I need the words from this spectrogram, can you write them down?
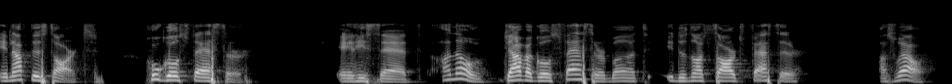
And after start, who goes faster? And he said, oh no, Java goes faster, but it does not start faster as well.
